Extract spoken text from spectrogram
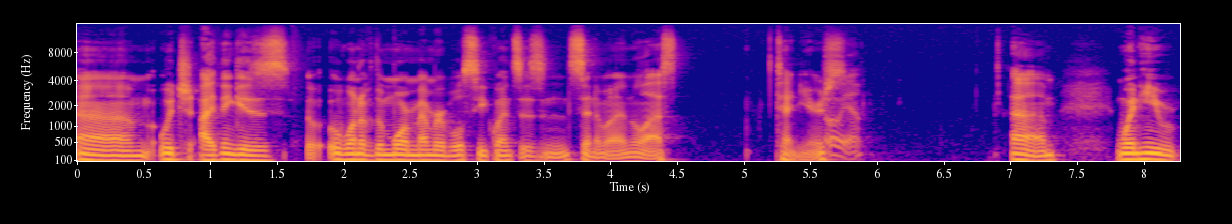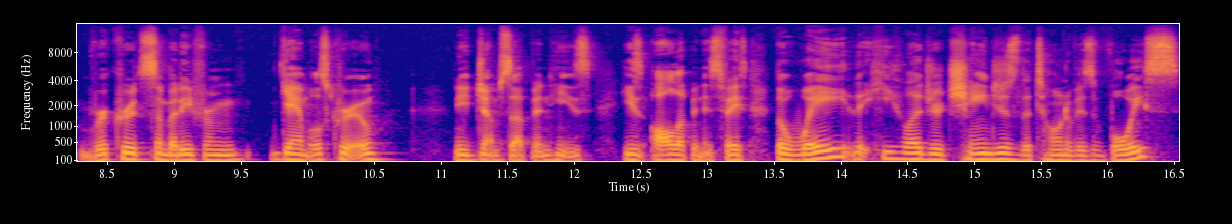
Um, which I think is one of the more memorable sequences in cinema in the last ten years. Oh yeah. Um, when he recruits somebody from Gambol's crew, and he jumps up and he's he's all up in his face. The way that Heath Ledger changes the tone of his voice,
